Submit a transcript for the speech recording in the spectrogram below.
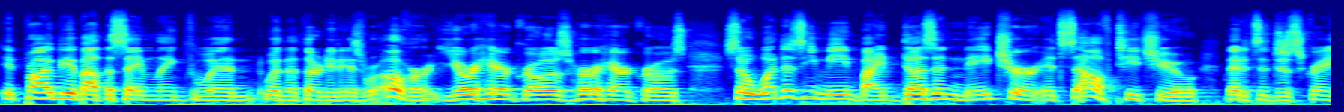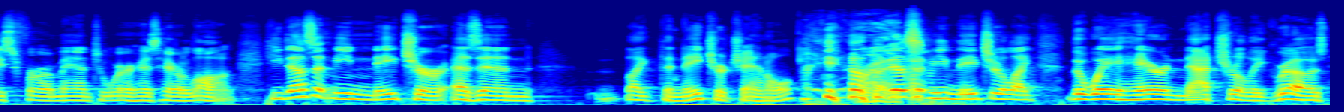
it'd probably be about the same length when when the 30 days were over. Your hair grows her hair grows. So what does he mean by doesn't nature itself teach you that it's a disgrace for a man to wear his hair long? He doesn't mean nature as in like the nature channel. You know Right. he doesn't mean nature like the way hair naturally grows.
